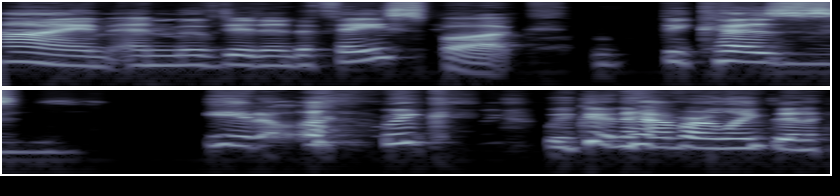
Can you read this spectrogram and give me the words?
time and moved it into Facebook because you know we we couldn't have our LinkedIn.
